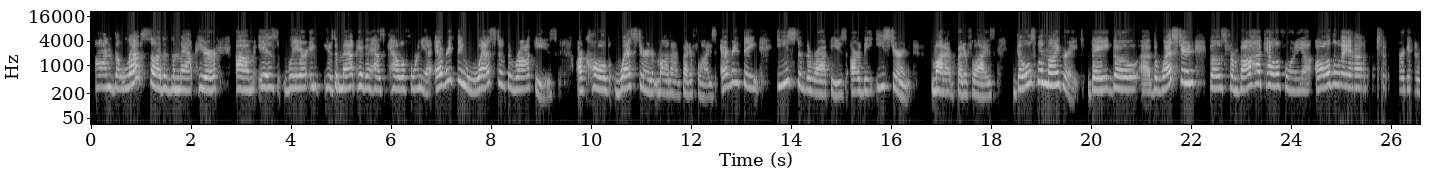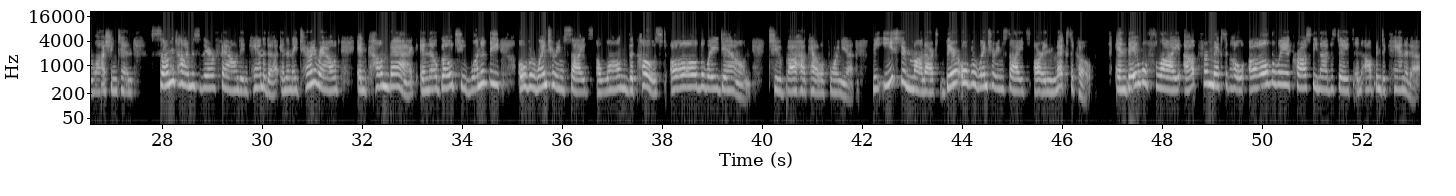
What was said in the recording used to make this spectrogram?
On the left side of the map here um, is where there's a map here that has California. Everything west of the Rockies are called Western monarch butterflies. Everything east of the Rockies are the Eastern monarch butterflies those will migrate. They go, uh, the Western goes from Baja California all the way up to Oregon and Washington. Sometimes they're found in Canada and then they turn around and come back and they'll go to one of the overwintering sites along the coast all the way down to Baja California. The eastern monarchs, their overwintering sites are in Mexico and they will fly up from Mexico all the way across the United States and up into Canada.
